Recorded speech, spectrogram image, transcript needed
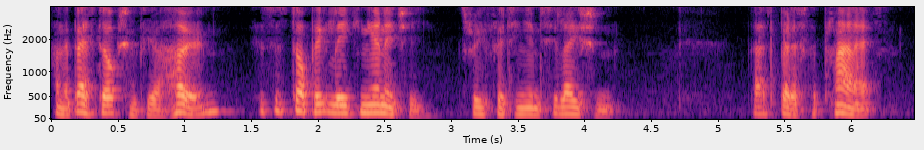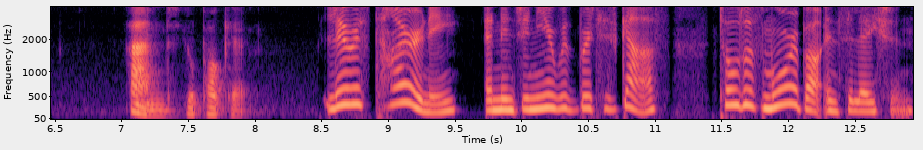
And the best option for your home is to stop it leaking energy through fitting insulation. That's better for the planet and your pocket. Lewis Tyronney, an engineer with British Gas, told us more about insulation.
